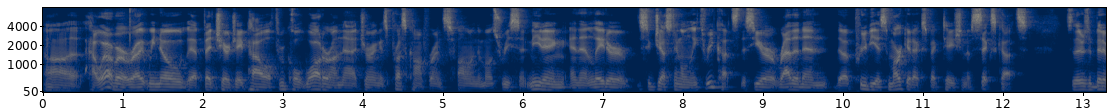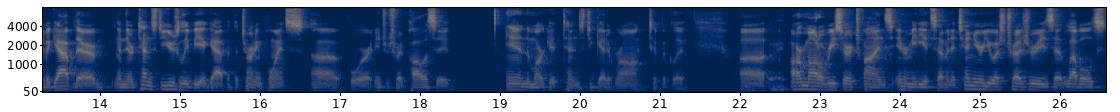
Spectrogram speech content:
Uh, however, right, we know that Fed Chair Jay Powell threw cold water on that during his press conference following the most recent meeting, and then later suggesting only three cuts this year rather than the previous market expectation of six cuts. So there's a bit of a gap there, and there tends to usually be a gap at the turning points uh, for interest rate policy, and the market tends to get it wrong typically. Uh, right. Our model research finds intermediate seven to 10 year US Treasuries at levels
